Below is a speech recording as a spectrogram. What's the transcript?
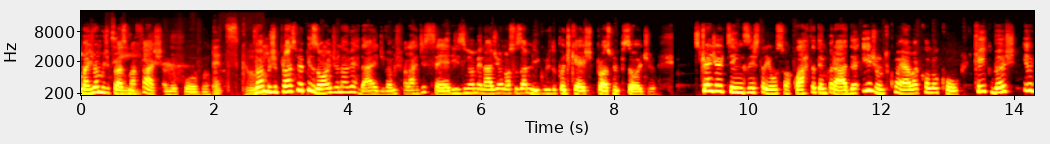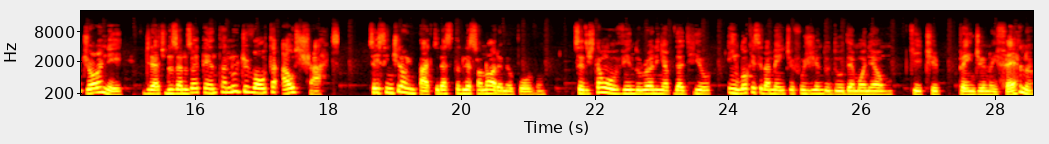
Mas vamos de próxima Sim. faixa, meu povo. Let's go. Vamos de próximo episódio, na verdade. Vamos falar de séries em homenagem aos nossos amigos do podcast Próximo Episódio. Stranger Things estreou sua quarta temporada e, junto com ela, colocou Kate Bush e o Journey, direto dos anos 80, no De Volta aos Charts. Vocês sentiram o impacto dessa trilha sonora, meu povo? Vocês estão ouvindo Running Up That Hill enlouquecidamente fugindo do demonião que te prende no inferno?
